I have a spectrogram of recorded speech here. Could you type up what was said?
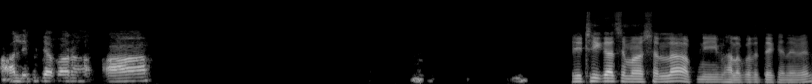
আলিফ জবর আ জি ঠিক আছে মাশাল্লাহ আপনি ভালো করে দেখে নেবেন।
